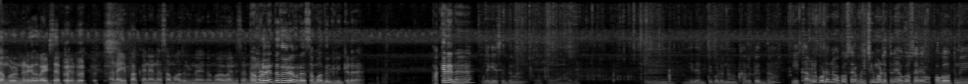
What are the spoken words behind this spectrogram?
తమ్ముడు ఉన్నాడు కదా వైట్ షర్ట్ గాడు అన్న ఈ పక్కనే సమాధులు ఉన్నాయన్న మగవాణి సన్న తమ్ముడు ఎంత దూరం రా సమాధులకి ఇక్కడ పక్కనేనా? ఇలా వేసేద్దామా ఉమ్, ఇదంతా కూడాను కలిపేద్దాం. ఈ కర్రలు కూడాను ఒక్కోసారి మంచిగా మండుతున్నాయి ఒక్కోసారి ఏమో పొగ అవుతున్నాయి.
